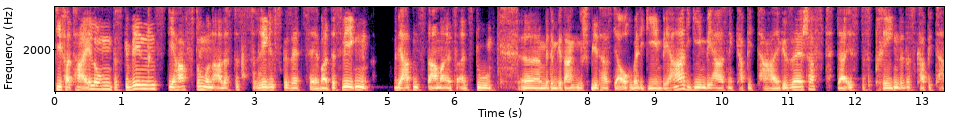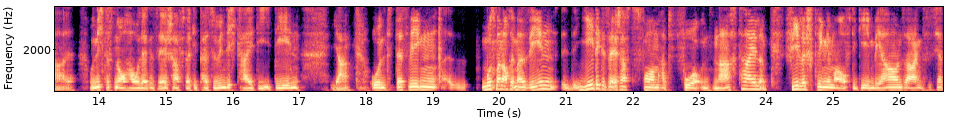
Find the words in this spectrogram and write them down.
Die Verteilung des Gewinns, die Haftung und alles, das regelt das Gesetz selber. Deswegen wir hatten es damals, als du äh, mit dem Gedanken gespielt hast, ja auch über die GmbH. Die GmbH ist eine Kapitalgesellschaft. Da ist das Prägende das Kapital und nicht das Know-how der Gesellschafter, die Persönlichkeit, die Ideen. Ja, und deswegen äh, muss man auch immer sehen, jede Gesellschaftsform hat Vor- und Nachteile. Viele springen immer auf die GmbH und sagen, das ist ja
